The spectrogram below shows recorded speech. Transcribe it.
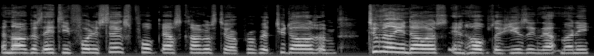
In August 1846, Polk asked Congress to appropriate $2 um, $2 million in hopes of using that money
